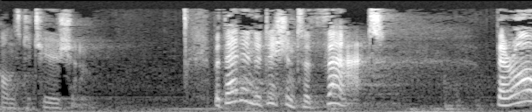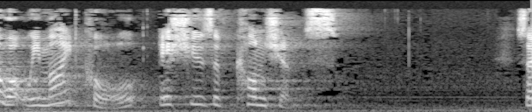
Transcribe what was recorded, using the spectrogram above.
constitution. But then in addition to that, there are what we might call issues of conscience. So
